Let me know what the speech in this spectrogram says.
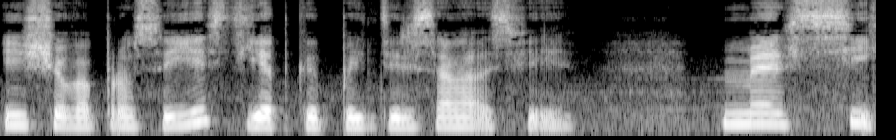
Еще вопросы есть? Едко поинтересовалась фея. Мерси.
